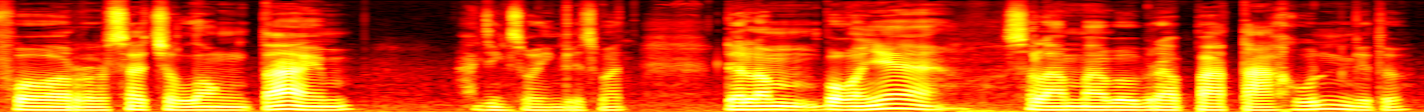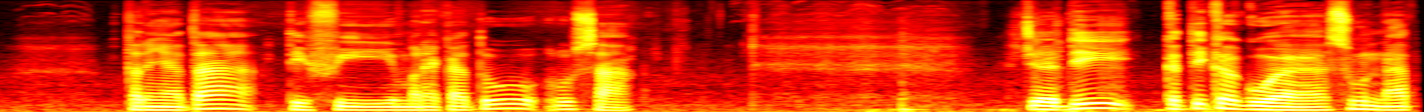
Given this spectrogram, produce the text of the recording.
for such a long time anjing so Inggris banget. Dalam pokoknya selama beberapa tahun gitu ternyata TV mereka tuh rusak. Jadi ketika gua sunat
